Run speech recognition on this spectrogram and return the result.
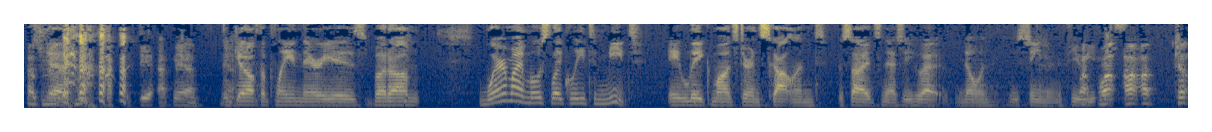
That's Yeah. really, yeah, yeah, yeah. get off the plane, there he is. But um, where am I most likely to meet a lake monster in Scotland besides Nessie, who I, no one has seen in a few Well, years? well I, I,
